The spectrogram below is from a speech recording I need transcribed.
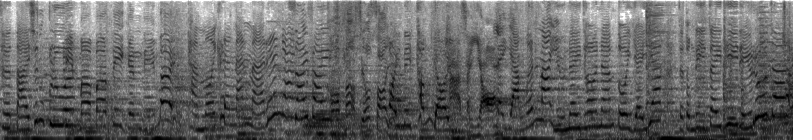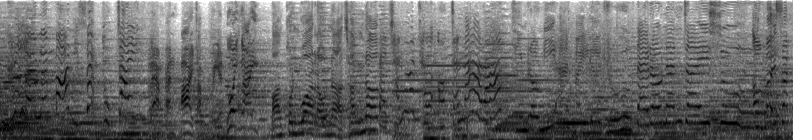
เห็นเธอตายฉันกลัวรีบมาปาร์ตี้กันดีไหมขโมยเครื่องนั้นมาหรือไงสายไฟขอบหน้าเสียวไส้ไฟในทั้งใหญ่อาสยองและอย่างเหมือนมาอยู่ในท่อน้ำตัวใหญ่ยักษ์จะต้องดีใจที่ได้รู้จักฉันคือเลวและมาที่แซ่บถูกใจแลมกันป้ายจะเปลี่ยนด้วยไง บางคนว่าเราหน้าชังนักแต่ฉันว่าเธอออกจะน่ารักทีมเรานี้อาจไม่เลิศหรู้ แต่เรานั้นใจสู้เอาไปสัก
